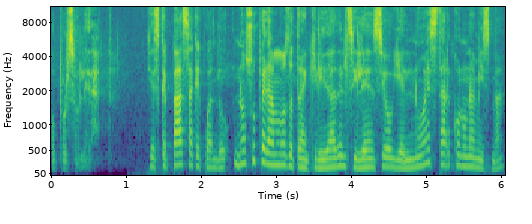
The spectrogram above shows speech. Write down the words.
o por soledad. Y es que pasa que cuando no superamos la tranquilidad del silencio y el no estar con una misma,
